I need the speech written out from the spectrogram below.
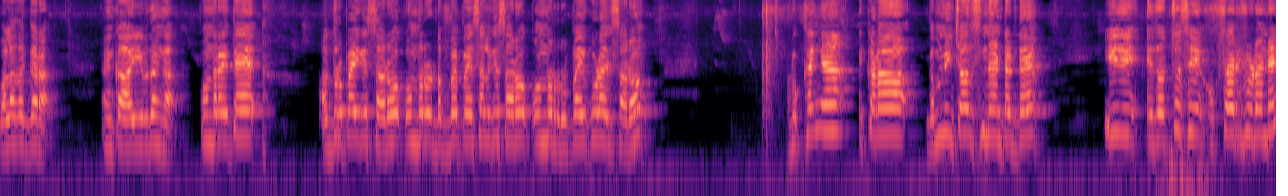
వాళ్ళ దగ్గర. ఇంకా ఈ విధంగా కొందరైతే అర్ధ రూపాయికి ఇస్తారు కొందరు డెబ్బై పైసలకి ఇస్తారు కొందరు రూపాయి కూడా ఇస్తారు. ముఖ్యంగా ఇక్కడ గమనించాల్సింది ఏంటంటే ఇది ఇది వచ్చేసి ఒకసారి చూడండి.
